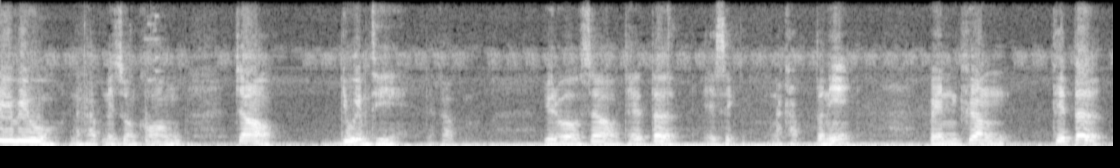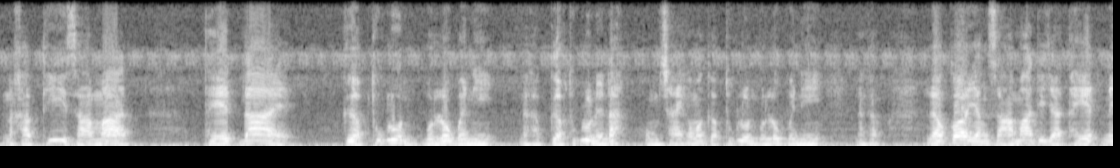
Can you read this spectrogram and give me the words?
รีวิวนะครับในส่วนของเจ้า UMT นะครับ Universal Theater ASIC นะครับตัวนี้เป็นเครื่องเทสเตอร์นะครับที่สามารถเทสได้เกือบทุกรุ่นบนโลกใบนี้ นะครับเกือบทุกรุ่นเลยนะ ผมใช้คำว่าเกือบทุกรุ่นบนโลกใบนี้นะครับแล้วก็ยังสามารถที่จะเทสใน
